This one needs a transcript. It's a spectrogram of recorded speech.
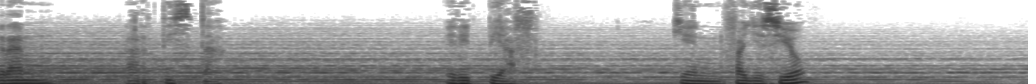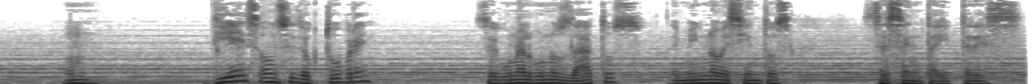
gran artista, Edith Piaf, quien falleció un 10-11 de octubre, según algunos datos, de 1963.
